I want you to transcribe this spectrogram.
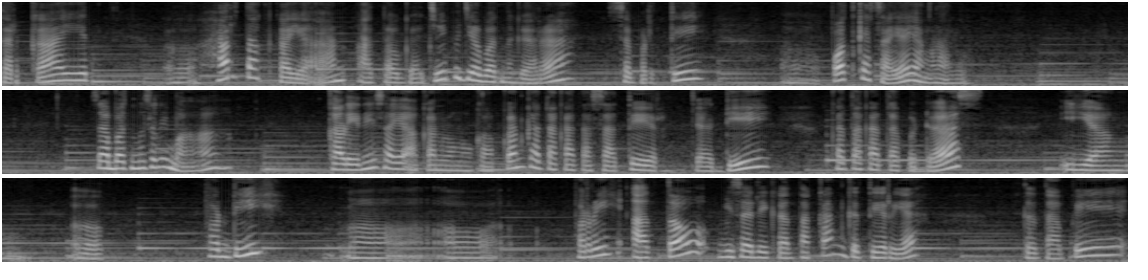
terkait uh, harta kekayaan atau gaji pejabat negara seperti Eh, podcast saya yang lalu. Sahabat muslimah, kali ini saya akan mengungkapkan kata-kata satir. Jadi, kata-kata pedas yang uh, pedih, uh, uh, perih atau bisa dikatakan getir ya. Tetapi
